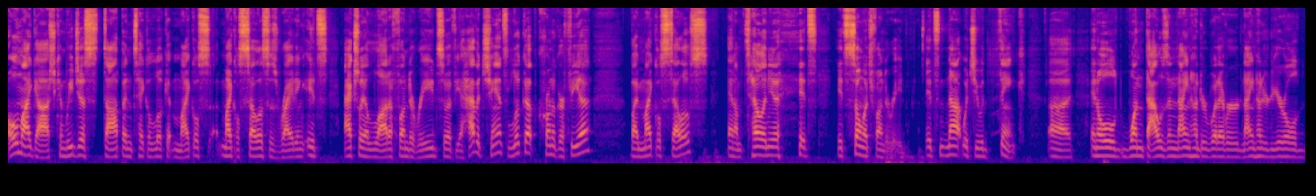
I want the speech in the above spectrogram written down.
Oh my gosh, can we just stop and take a look at Michael Michael Psellus's writing? It's actually a lot of fun to read. So if you have a chance, look up Chronographia by Michael Psellus, and I'm telling you, it's it's so much fun to read. It's not what you would think uh, an old 1,900 whatever 900 year old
